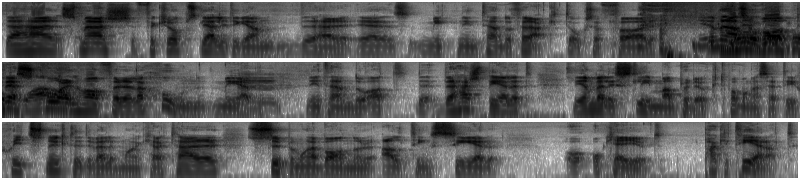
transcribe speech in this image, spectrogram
det här Smash förkroppsligar lite grann det här, eh, mitt Nintendo-förakt också för... Nej men alltså vad presskåren har för relation med Mm. Nintendo. Att det, det här spelet, det är en väldigt slimmad produkt på många sätt. Det är skitsnyggt, det är väldigt många karaktärer, supermånga banor, allting ser okej ut. Paketerat.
